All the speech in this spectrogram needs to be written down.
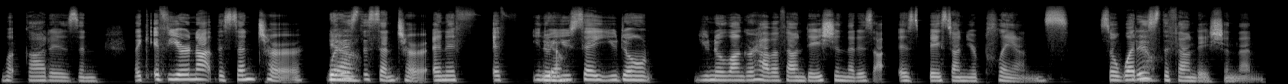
what God is and like if you're not the center, what is Yeah. the center? And if if you know Yeah. you say you don't you no longer have a foundation that is is based on your plans. So what is Yeah. the foundation then?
